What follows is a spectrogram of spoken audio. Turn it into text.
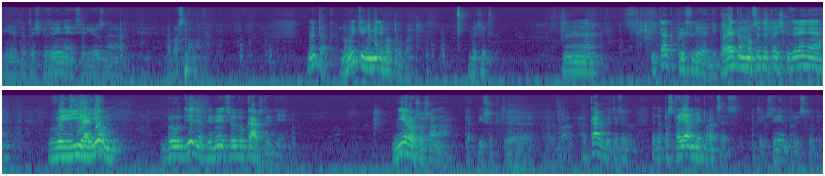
И эта точка зрения серьезно обоснована. Ну и так, но мы тем не менее попробуем. Значит, и так пришли они. Поэтому с этой точки зрения в Иайом был день, это имеется в виду каждый день. Не Рошашана, как пишет э, Рабак, а каждый, то есть это, это постоянный процесс, который все время происходит.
